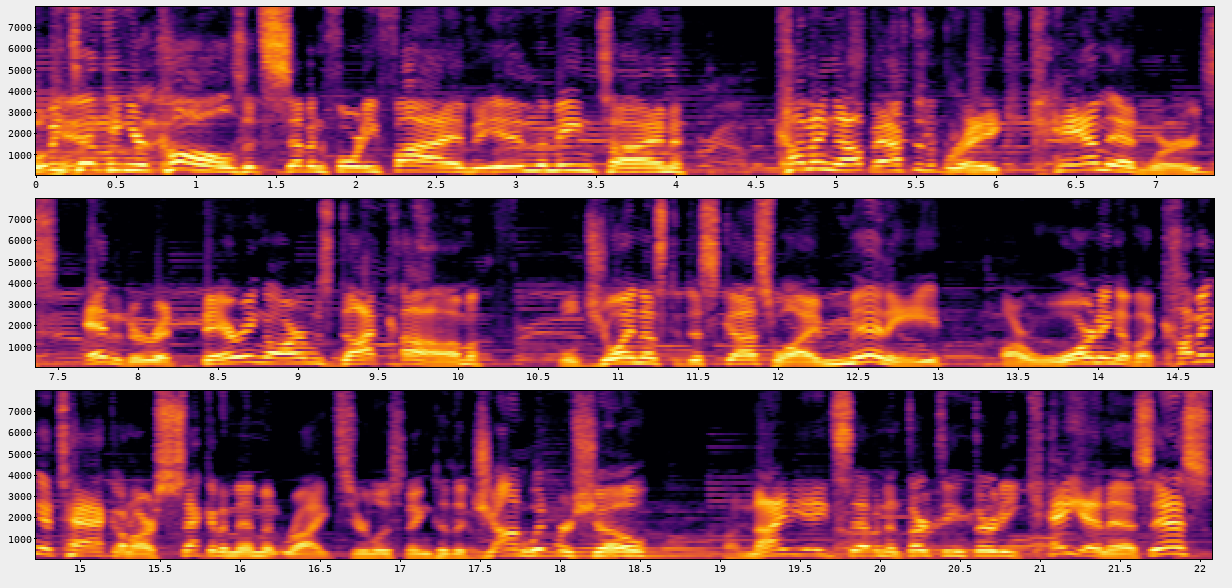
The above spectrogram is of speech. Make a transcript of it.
We'll be taking your calls at 745. In the meantime, coming up after the break, Cam Edwards, editor at bearingarms.com, will join us to discuss why many are warning of a coming attack on our Second Amendment rights. You're listening to The John Whitmer Show on 98.7 and 1330 KNSS,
